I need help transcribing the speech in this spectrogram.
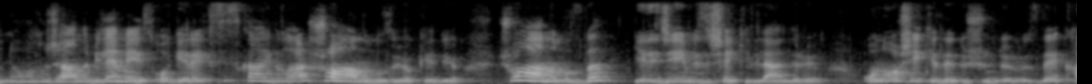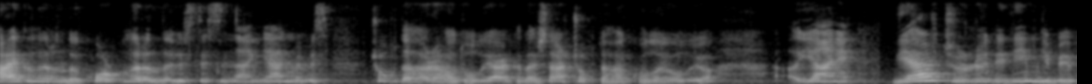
ne olacağını bilemeyiz. O gereksiz kaygılar şu anımızı yok ediyor. Şu anımızda geleceğimizi şekillendiriyor. Onu o şekilde düşündüğümüzde kaygıların da korkuların da üstesinden gelmemiz çok daha rahat oluyor arkadaşlar. Çok daha kolay oluyor. Yani diğer türlü dediğim gibi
